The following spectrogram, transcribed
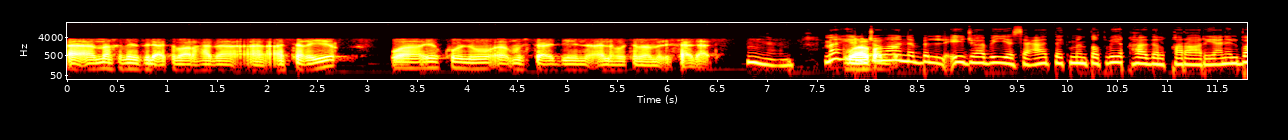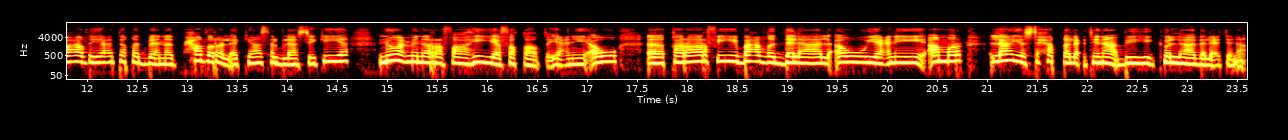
آه، ماخذين في الاعتبار هذا التغيير ويكونوا مستعدين له تمام الاستعداد. نعم. ما هي الجوانب الإيجابية سعادتك من تطبيق هذا القرار؟ يعني البعض يعتقد بأن حظر الأكياس البلاستيكية نوع من الرفاهية فقط يعني أو آه، قرار فيه بعض الدلال أو يعني أمر لا يستحق الاعتناء به كل هذا الاعتناء.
